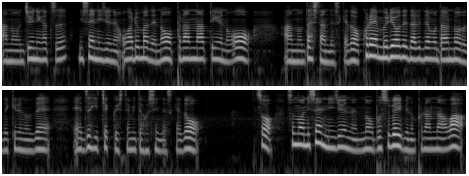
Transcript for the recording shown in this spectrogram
あの12月2020年終わるまでのプランナーっていうのをあの出したんですけどこれ無料で誰でもダウンロードできるので、えー、ぜひチェックしてみてほしいんですけどそうその2020年のボスベイビーのプランナーは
